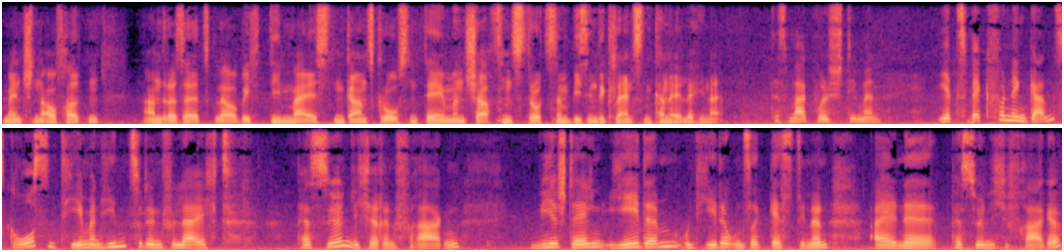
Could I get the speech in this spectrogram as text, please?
Menschen aufhalten. Andererseits glaube ich, die meisten ganz großen Themen schaffen es trotzdem bis in die kleinsten Kanäle hinein. Das mag wohl stimmen. Jetzt weg von den ganz großen Themen hin zu den vielleicht persönlicheren Fragen. Wir stellen jedem und jeder unserer Gästinnen eine persönliche Frage.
